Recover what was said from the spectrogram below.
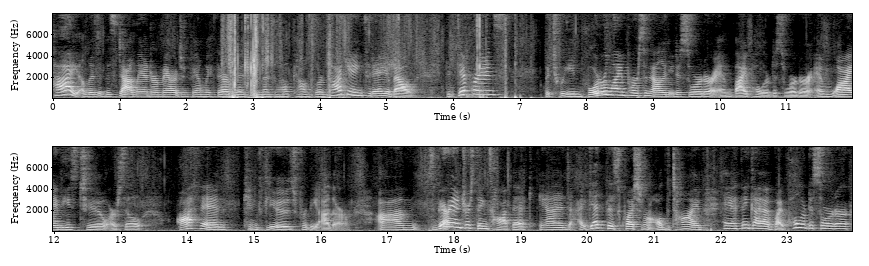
Hi, Elizabeth Statlander, marriage and family therapist and mental health counselor, talking today about the difference between borderline personality disorder and bipolar disorder and why these two are so often confused for the other. Um, it's a very interesting topic, and I get this question all the time. Hey, I think I have bipolar disorder.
